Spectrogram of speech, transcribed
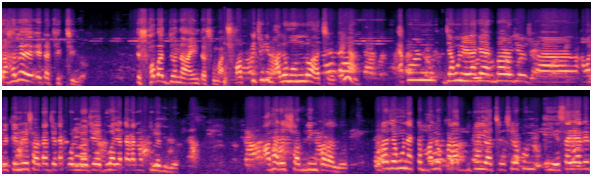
তাহলে এটা ঠিক ছিল। যে সবার জন্য আইনটা সমান। সবকিছুরই ভালো মন্দ আছে, তাই না? এখন যেমন এর আগে একবার ওই যে আমাদের কেন্দ্রীয় সরকার যেটা করল যে দু হাজার টাকা নোট তুলে দিল। আধারের সব লিঙ্ক করালো। ওটা যেমন একটা ভালো, খারাপ দুটোই আছে। সেরকম এই এসআইআর এর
